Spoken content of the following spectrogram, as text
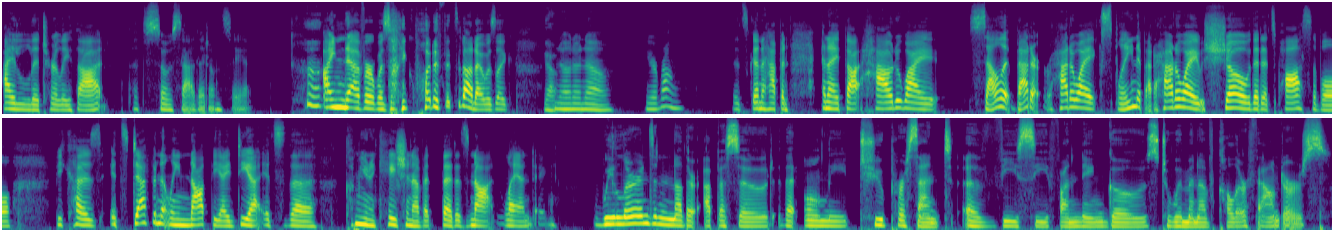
I literally thought, that's so sad they don't say it. I never was like, what if it's not? I was like, no, no, no, you're wrong. It's going to happen. And I thought, how do I sell it better? How do I explain it better? How do I show that it's possible? Because it's definitely not the idea, it's the communication of it that is not landing. We learned in another episode that only 2% of VC funding goes to women of color founders.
